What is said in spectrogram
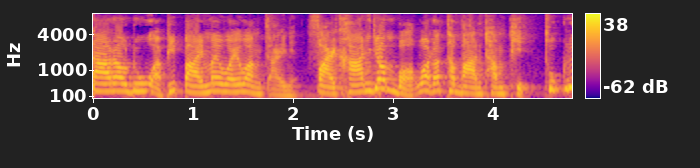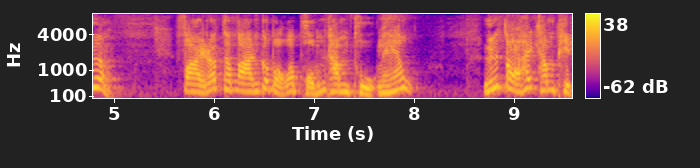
ลาเราดูอภิปรายไม่ไว้วางใจเนี่ย ฝ่ายค้านย่อมบอกว่ารัฐบาลทำผิดทุกเรื่อง ฝ่ายรัฐบาลก็บอกว่าผมทำถูกแล้ว หรือต่อให้ทำผิด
